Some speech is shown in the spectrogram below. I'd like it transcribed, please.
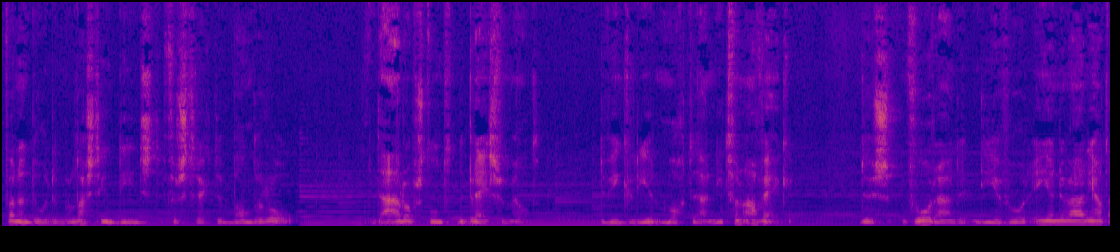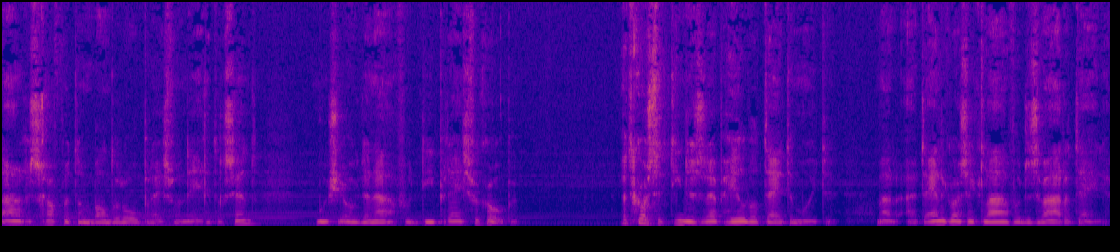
van een door de Belastingdienst verstrekte banderol. Daarop stond de prijs vermeld. De winkelier mocht daar niet van afwijken. Dus voorraden die je voor 1 januari had aangeschaft met een banderolprijs van 90 cent, moest je ook daarna voor die prijs verkopen. Het kostte Tinus Rep heel veel tijd en moeite, maar uiteindelijk was hij klaar voor de zware tijden.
